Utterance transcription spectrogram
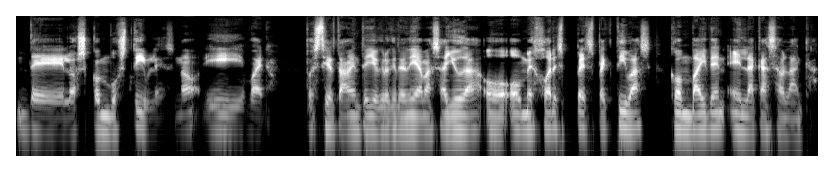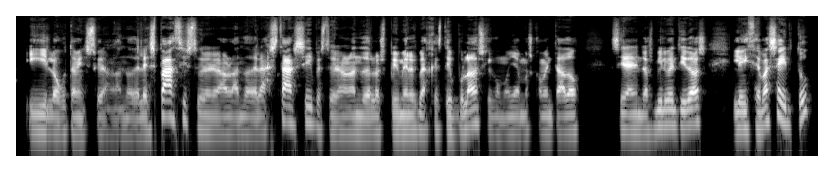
de los combustibles, ¿no? Y bueno, pues ciertamente yo creo que tendría más ayuda o, mejores perspectivas con Biden en la Casa Blanca. Y luego también estuvieron hablando del espacio, estuvieron hablando de la Starship, estuvieron hablando de los primeros viajes tripulados, que como ya hemos comentado, serán en 2022. Y le dice, ¿vas a ir tú?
